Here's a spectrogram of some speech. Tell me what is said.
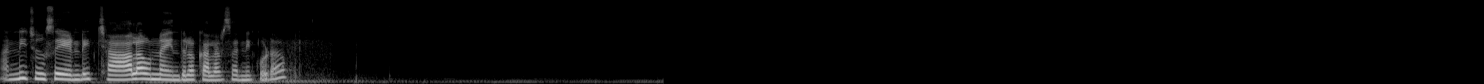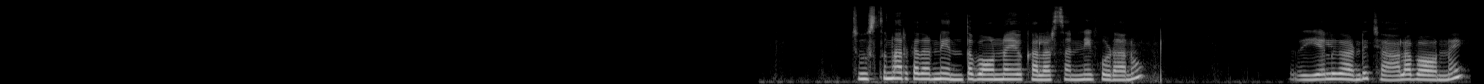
అన్నీ చూసేయండి. చాలా ఉన్నాయి ఇందులో కలర్స్ అన్నీ కూడా. చూస్తున్నారు కదండి ఎంత బాగున్నాయో కలర్స్ అన్నీ కూడాను. రియల్గా అండి చాలా బాగున్నాయి.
